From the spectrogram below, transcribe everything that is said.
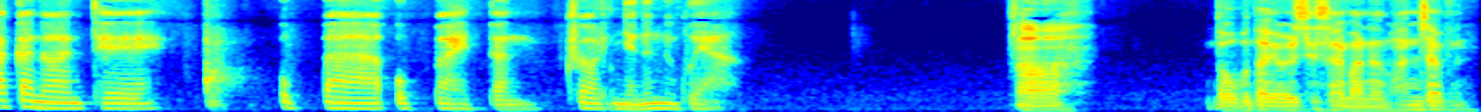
아까 너한테 오빠, 오빠 했던 그 어린애는 누구야? 아 너보다 13살 많은 환자분.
